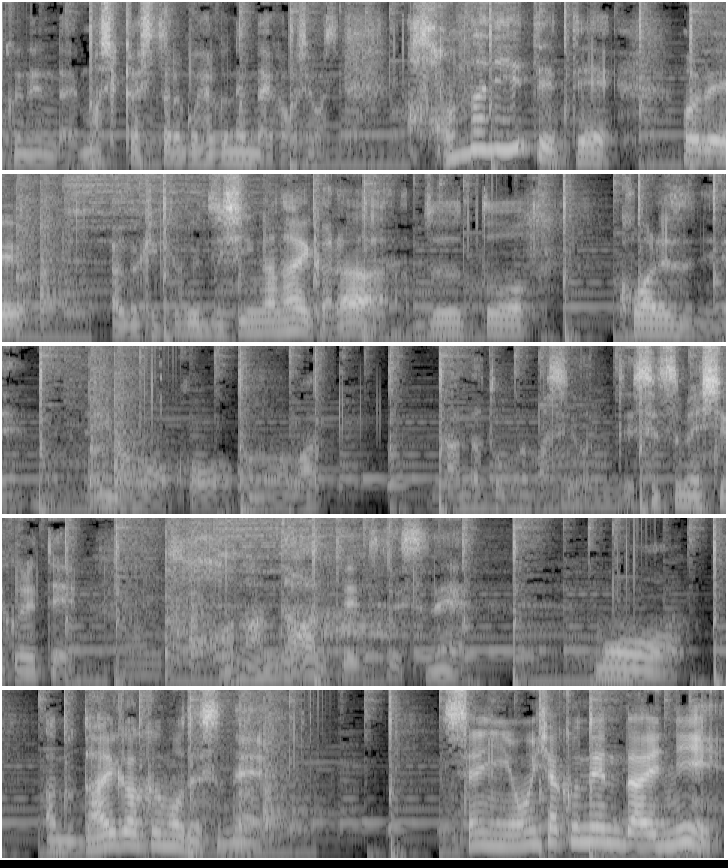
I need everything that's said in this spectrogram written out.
700年代もしかしたら500年代かもしれません。あそんなに？って言ってそれであの結局地震がないからずっと壊れずにね今もこうこのままなんだと思いますよって説明してくれてそうなんだって言ってですねもうあの大学もですね1400年代に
